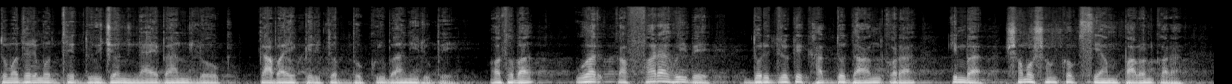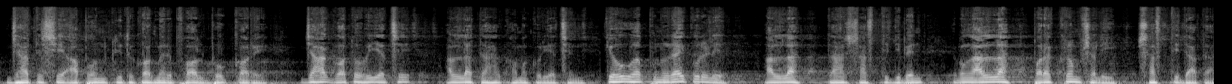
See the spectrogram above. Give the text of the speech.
তোমাদের মধ্যে দুইজন ন্যায়বান লোক কাবায় পেরিতব্য কুরবানি রূপে। অথবা উহার কাফারা হইবে দরিদ্রকে খাদ্য দান করা কিংবা সমসংখ্যক সিয়াম পালন করা। যাহাতে সে আপন কৃতকর্মের ফল ভোগ করে, যাহা গত হইয়াছে, আল্লাহ তাহা ক্ষমা করিয়াছেন। কেহ উহা পুনরায় করিলে, আল্লাহ তাহার শাস্তি দিবেন এবং আল্লাহ পরাক্রমশালী শাস্তিদাতা।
